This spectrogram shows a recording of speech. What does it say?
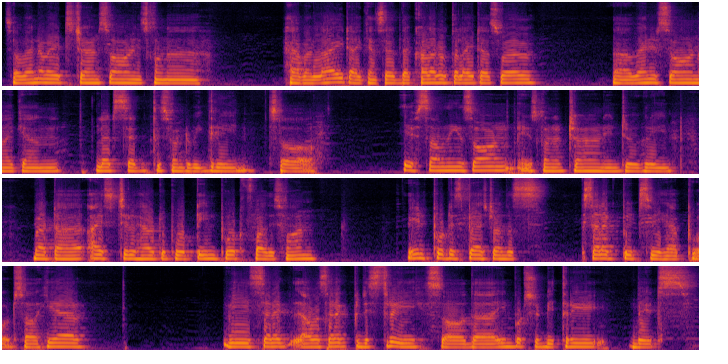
so whenever it turns on it's gonna have a light. I can set the color of the light as well uh, when it's on I can let's set this one to be green. So if something is on it's gonna turn into green. But uh, I still have to put input for this one. Input is based on the select bits we have put. So here we select our select bit is 3 so the input should be 3 bits.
